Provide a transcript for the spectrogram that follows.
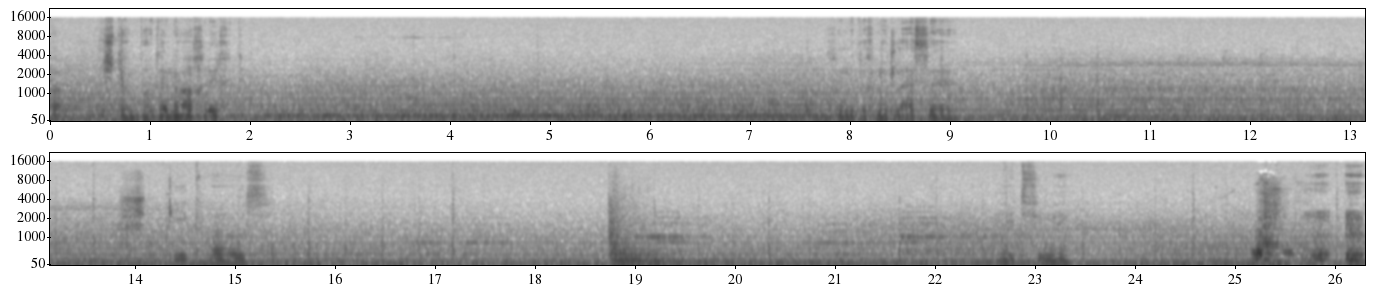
Ah, ist da ein Boden Nachricht? Kann ich doch nicht lesen. House. Nicht für mich.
